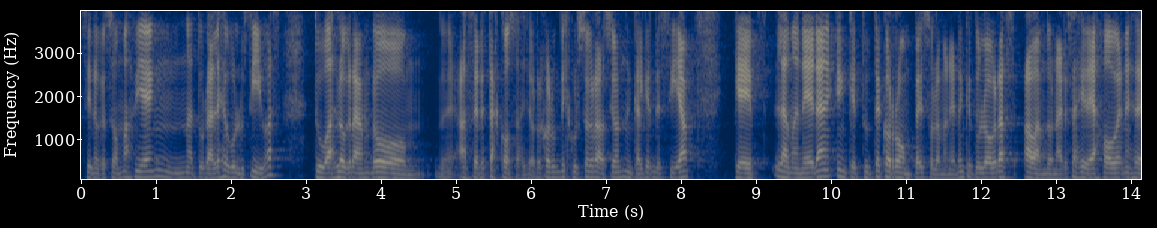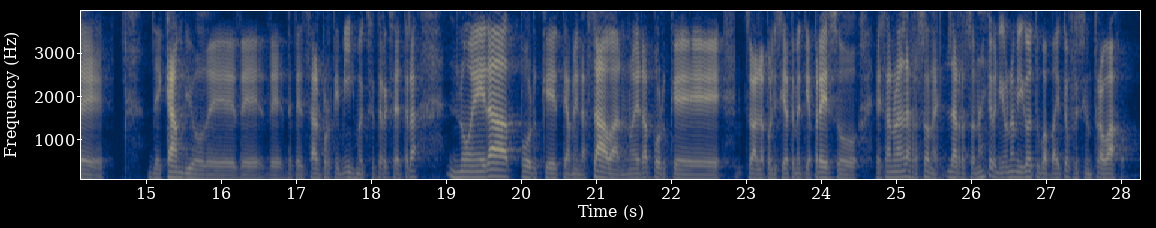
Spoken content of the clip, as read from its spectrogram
Sino que son más bien naturales, evolutivas. Tú vas logrando eh, hacer estas cosas. Yo recuerdo un discurso de graduación en que alguien decía que la manera en que tú te corrompes o la manera en que tú logras abandonar esas ideas jóvenes de de cambio, de, de, de, pensar por ti mismo, etcétera, etcétera, no era porque te amenazaban, no era porque o sea, la policía te metía preso, esas no eran las razones. Las razones es que venía un amigo de tu papá y te ofrecía un trabajo.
